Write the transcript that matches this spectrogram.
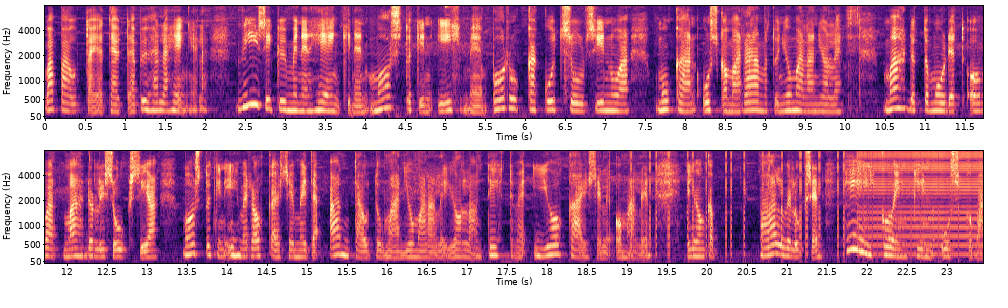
vapauttaa ja täyttää pyhällä hengellä. 50 henkinen mostokin ihmeen porukka kutsuu sinua mukaan uskomaan raamatun Jumalan, jolle mahdottomuudet ovat mahdollisuuksia. Mostokin ihme rohkaisee meitä antautumaan Jumalalle, jolla on tehtävä jokaiselle omalleen ja jonka palveluksen heikoinkin uskova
